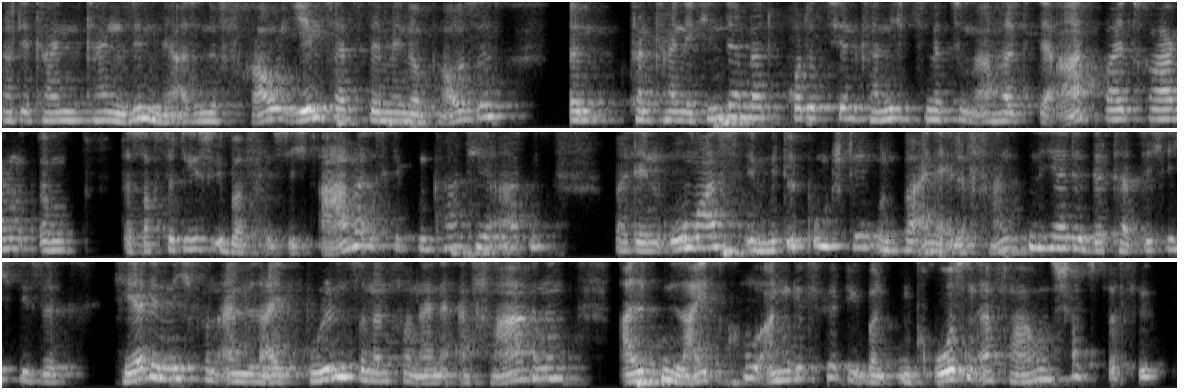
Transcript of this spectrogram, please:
hat ja keinen, keinen Sinn mehr. Also eine Frau jenseits der Menopause ähm, kann keine Kinder mehr produzieren, kann nichts mehr zum Erhalt der Art beitragen. Ähm, da sagst du, die ist überflüssig. Aber es gibt ein paar Tierarten, bei denen Omas im Mittelpunkt stehen und bei einer Elefantenherde wird tatsächlich diese Herde nicht von einem Leitbullen, sondern von einer erfahrenen alten Leitkuh angeführt, die über einen großen Erfahrungsschatz verfügt.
